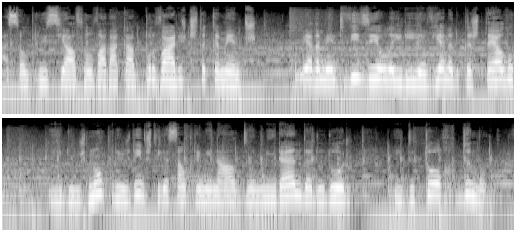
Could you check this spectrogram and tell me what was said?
A ação policial foi levada a cabo por vários destacamentos, nomeadamente Viseu, Leiria, Viana do Castelo e dos núcleos de investigação criminal de Miranda do Douro e de Torre de Moncorvo.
